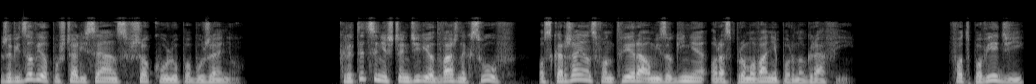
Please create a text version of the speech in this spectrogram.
że widzowie opuszczali seans w szoku lub oburzeniu. Krytycy nie szczędzili odważnych słów, oskarżając von Triera o mizoginię oraz promowanie pornografii. W odpowiedzi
